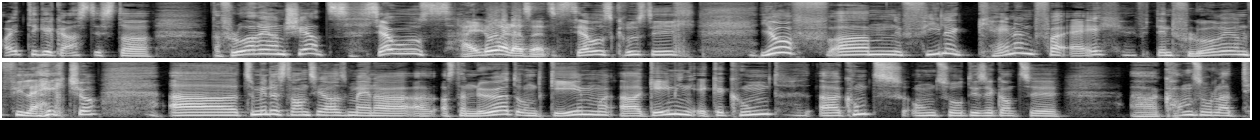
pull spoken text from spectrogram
heutige Gast ist der, der Florian Scherz. Servus. Hallo allerseits. Servus, grüß dich. Ja, ähm, viele kennen von euch den Florian vielleicht schon, äh, zumindest wenn sie aus meiner, äh, aus der Nerd- und Game, äh, Gaming-Ecke kommt, äh, kommt und so diese ganze äh, Console.at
